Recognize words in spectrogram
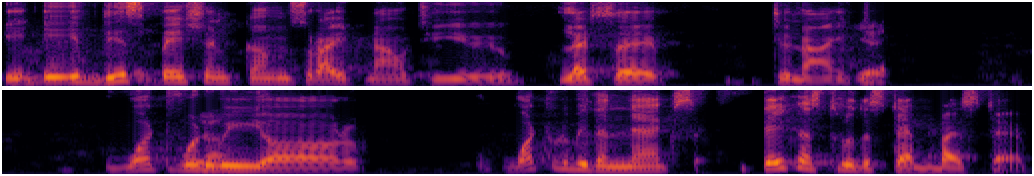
If this patient comes right now to you, let's say tonight, yeah. what would yeah. be your, what would be the next? Take us through the step by step.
